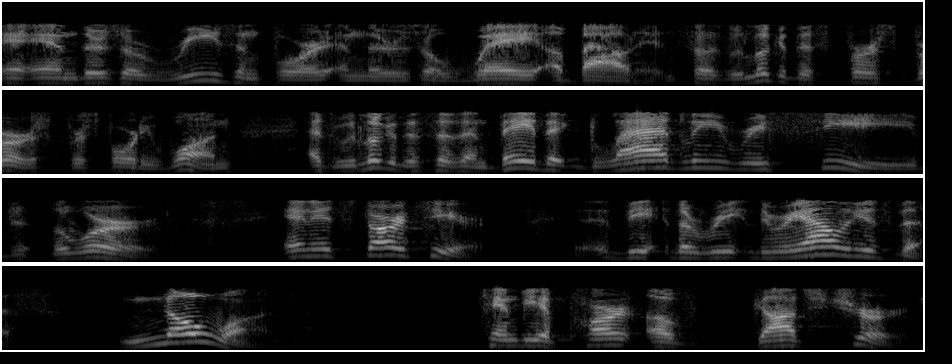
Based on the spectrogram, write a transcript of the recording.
and there's a reason for it, and there's a way about it. And so, as we look at this first verse, verse 41, as we look at this, says, "And they that gladly received the word," and it starts here. the the re, The reality is this: no one can be a part of God's church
